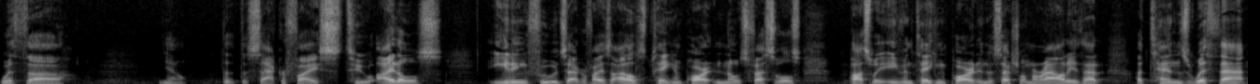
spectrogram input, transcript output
with, uh, you know, the, the sacrifice to idols, eating food sacrificed to idols, taking part in those festivals, possibly even taking part in the sexual immorality that attends with that.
